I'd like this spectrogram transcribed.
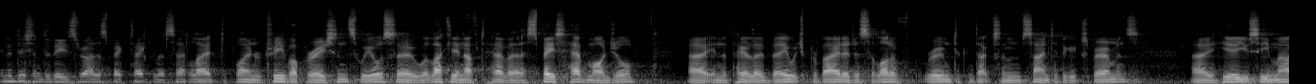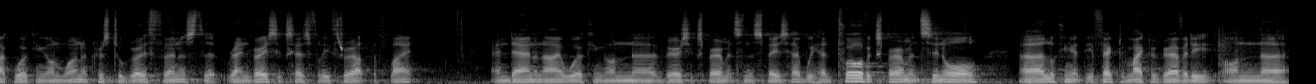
In addition to these rather spectacular satellite deploy and retrieve operations, we also were lucky enough to have a Space Hab module uh, in the payload bay, which provided us a lot of room to conduct some scientific experiments. Uh, here you see Marc working on one, a crystal growth furnace that ran very successfully throughout the flight. And Dan and I working on uh, various experiments in the Space Hab. We had 12 experiments in all, uh, looking at the effect of microgravity on uh,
